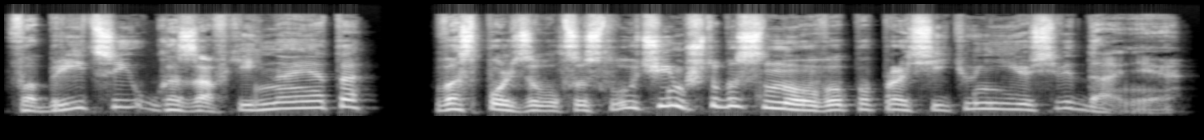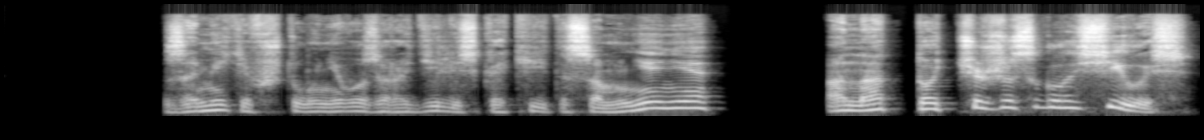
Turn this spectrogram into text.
Фабриций, указав ей на это, воспользовался случаем, чтобы снова попросить у нее свидания. Заметив, что у него зародились какие-то сомнения, она тотчас же согласилась,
